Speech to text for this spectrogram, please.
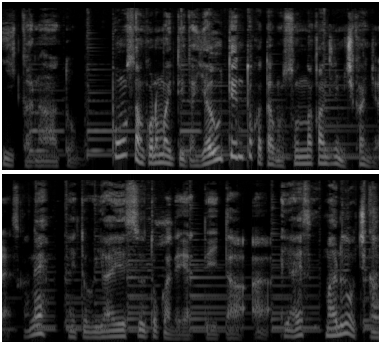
いいかなと思う。ポンさんこの前言っていたヤウテンとか多分そんな感じにも近いんじゃないですかね。えっと、八重洲とかでやっていた、あ八重洲丸の内か。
